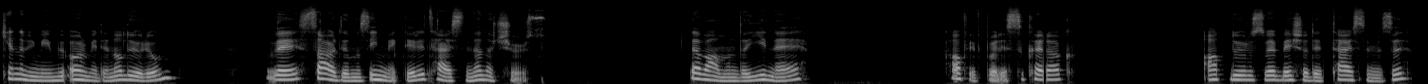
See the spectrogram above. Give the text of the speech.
Kenar ilmeğimi örmeden alıyorum ve sardığımız ilmekleri tersinden açıyoruz. Devamında yine hafif böyle sıkarak atlıyoruz ve 5 adet tersimizi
